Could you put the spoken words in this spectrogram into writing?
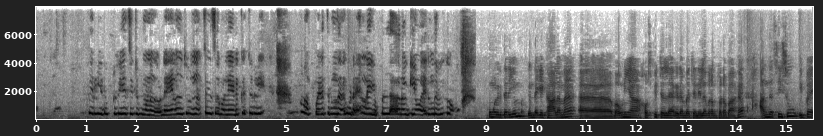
வந்துட்டோம். பெரிய டாக்டர் ஏச்சிட்டு போனதோட எனக்கு சொன்ன சிகிச்சை பண்ணி எடுக்க சொல்லி அப்போ எடுத்திருந்தா கூட இன்னைக்கு பிள்ளை ஆரோக்கியமா இருந்திருக்கும். உங்களுக்கு தெரியும் இன்றைக்கு காலம வவுனியா ஹாஸ்பிட்டல்ல இடம்பெற்ற நிலவரம் தொடர்பாக அந்த சிசு இப்ப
